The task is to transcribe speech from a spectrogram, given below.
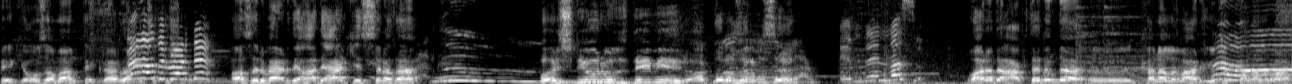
Peki o zaman tekrardan Ben hazır çıkış- verdim. Hazır verdi. Hadi herkes sırada. Başlıyoruz Demir. Aktan hazır mısın? Hem de nasıl? Bu arada Haktan'ın da e, kanalı var. YouTube kanalı var.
